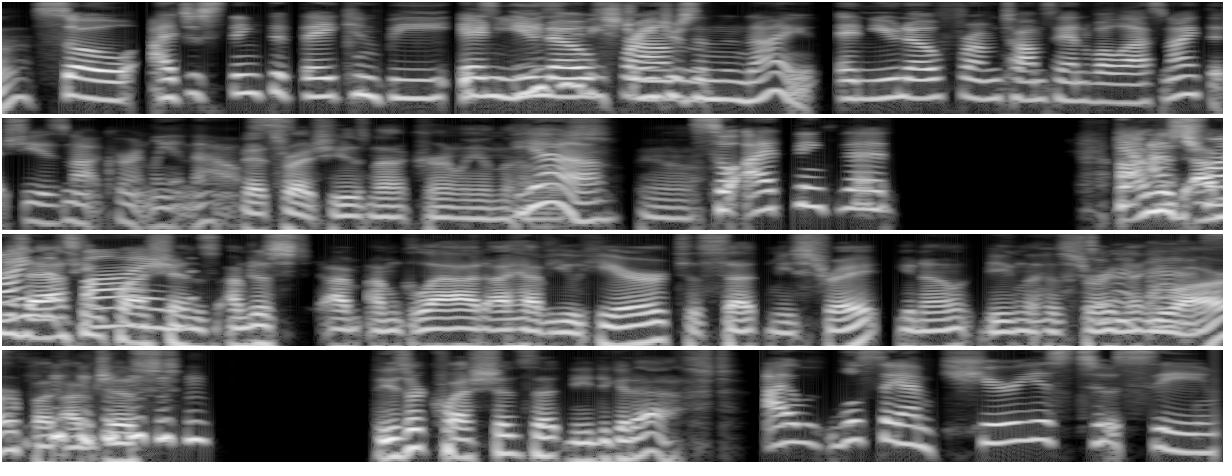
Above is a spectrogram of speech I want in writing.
Alright. So I just think that they can be And you easy know to be strangers from- in the night. And you know from Tom Sandoval last night that she is not currently in the house. that's right. She is not currently in the house. Yeah. Yeah. So I think that yeah, I'm just I'm, trying just asking find- questions. I'm just I'm I'm glad I have you here to set me straight, you know, being the historian my that you are, but I'm just these are questions that need to get asked. I will say I'm curious to see.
